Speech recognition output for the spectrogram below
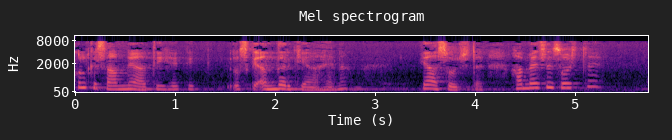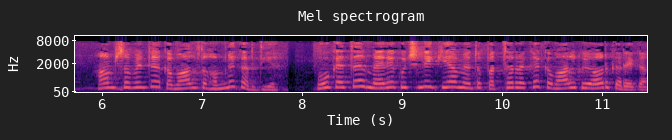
کھل کے سامنے آتی ہے کہ اس کے اندر کیا ہے نا، کیا سوچتا ہے۔ ہم ایسے سوچتے ہیں، ہم سمجھتے ہیں کمال تو ہم نے کر دیا۔ وہ کہتا ہے، میں نے کچھ نہیں کیا، میں تو پتھر رکھا کمال کوئی اور کرے گا۔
